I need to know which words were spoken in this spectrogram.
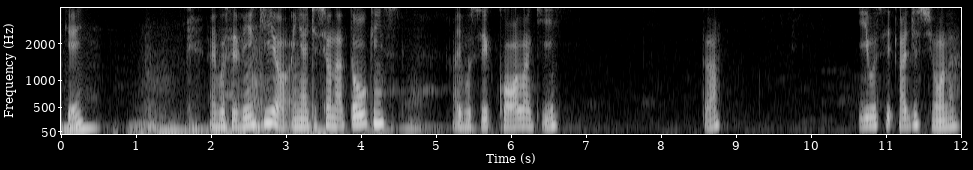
ok? Aí você vem aqui, ó, em adicionar tokens, aí você cola aqui, tá? E você adiciona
